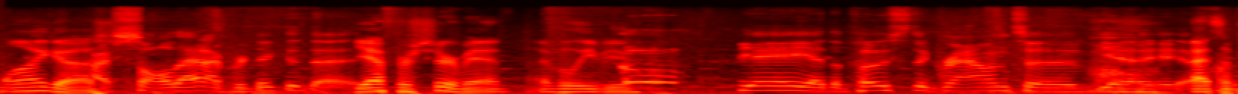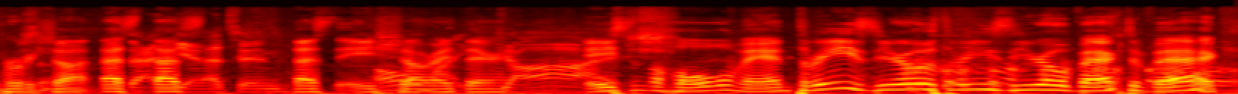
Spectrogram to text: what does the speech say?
my gosh! I saw that. I predicted that. Yeah, for sure, man. I believe you. Oh, yeah, yeah, yeah. The post, the ground to yeah, yeah. yeah That's a perfect shot. That's That- that's yeah, that's in. That's the ace Oh shot right there. gosh. Ace in the hole, man. 3-0, 3-0 back to back.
